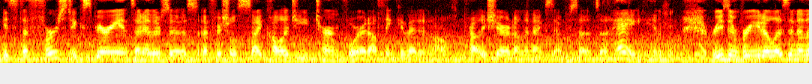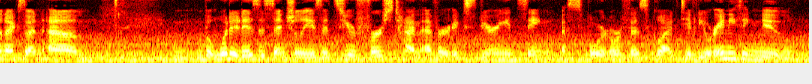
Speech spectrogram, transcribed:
it's the first experience. I know there's an official psychology term for it. I'll think of it and I'll probably share it on the next episode. So hey, reason for you to listen to the next one. Um, but what it is essentially is it's your first time ever experiencing a sport or physical activity or anything new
